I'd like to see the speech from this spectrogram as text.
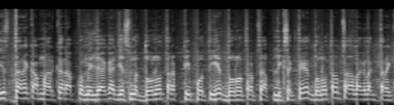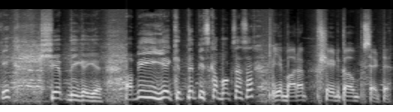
इस तरह का मार्कर आपको मिल जाएगा जिसमें दोनों तरफ़ टिप होती है दोनों तरफ़ से आप लिख सकते हैं। दोनों तरफ़ से अलग अलग तरह की शेप दी गई है। अभी ये कितने पीस का बॉक्स है सर ये बारह शेड का सेट है।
